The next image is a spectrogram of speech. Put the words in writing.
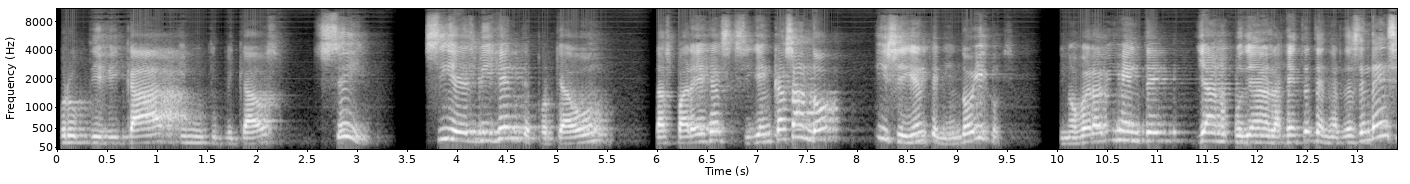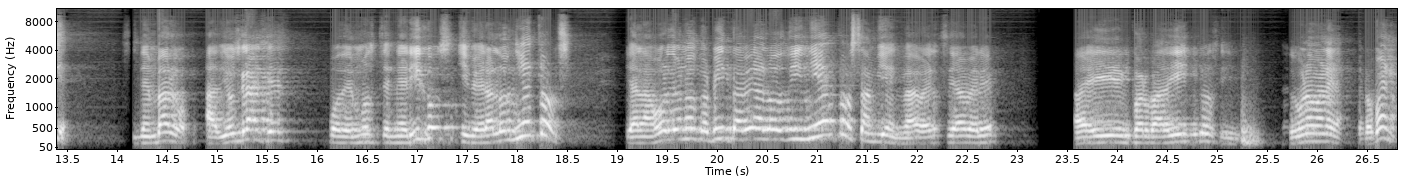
fructificar y multiplicados? Sí, sí es vigente porque aún las parejas siguen casando y siguen teniendo hijos. Si no fuera vigente, ya no pudiera la gente tener descendencia. Sin embargo, a Dios gracias, podemos tener hijos y ver a los nietos. Y a lo mejor Dios nos permita ver a los bisnietos también. A ver si ya veré ahí encorvaditos y de alguna manera. Pero bueno,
